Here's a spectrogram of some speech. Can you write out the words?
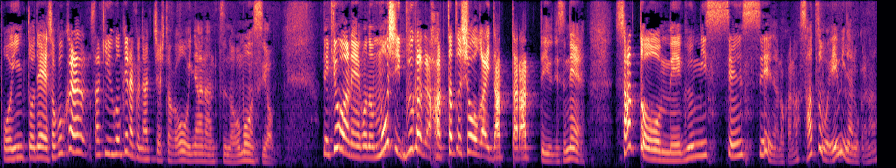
ポイントで、そこから先動けなくなっちゃう人が多いな、なんつうの思うんすよ。で、今日はね、この、もし部下が発達障害だったらっていうですね、佐藤めぐみ先生なのかな？佐藤恵美なのかな？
